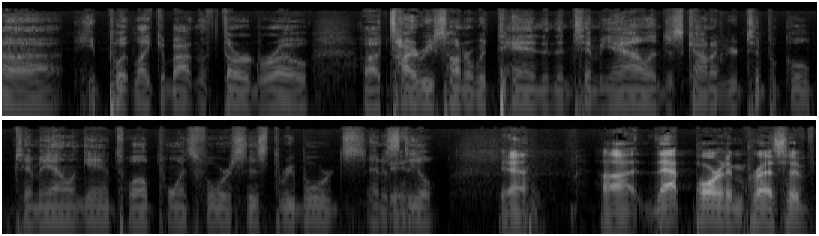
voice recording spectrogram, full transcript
uh, he put like about in the third row. Uh, Tyrese Hunter with 10, and then Timmy Allen, just kind of your typical Timmy Allen game 12 points, four assists, three boards, and a steal. Yeah, uh, that part impressive.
